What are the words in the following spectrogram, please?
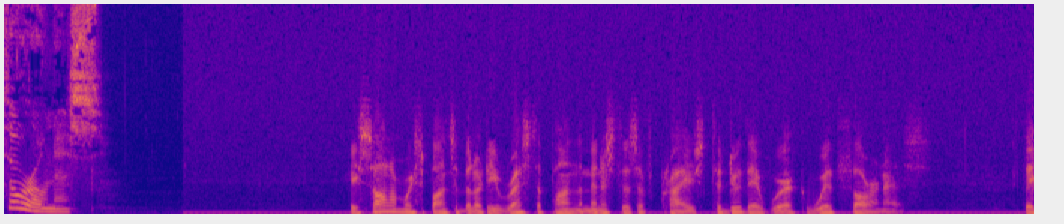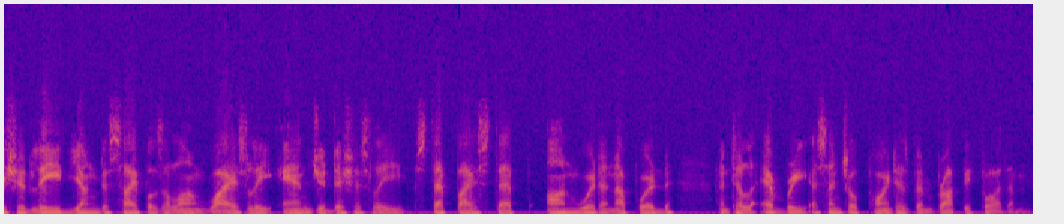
Thoroughness. A solemn responsibility rests upon the ministers of Christ to do their work with thoroughness. They should lead young disciples along wisely and judiciously, step by step, onward and upward, until every essential point has been brought before them.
